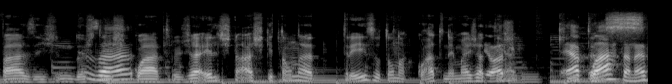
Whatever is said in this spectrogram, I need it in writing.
fases, um, dois, Exato. três, quatro. Já, eles acho que estão na três ou estão na quatro, né? Mas já Eu tem acho a É a quarta, né?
